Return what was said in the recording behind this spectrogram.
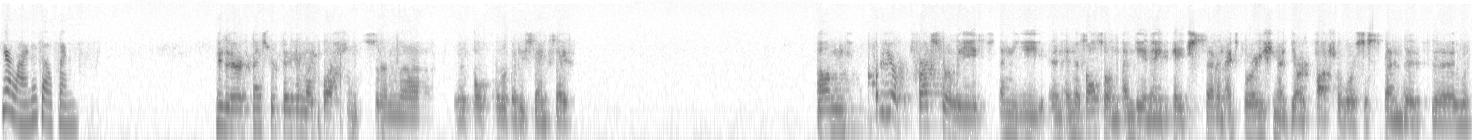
Your line is open. Hey there. Thanks for taking my questions, and I hope everybody's staying safe. Um, per your press release, and it's also on MD&A page seven, exploration at Yauricocha was suspended uh, with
